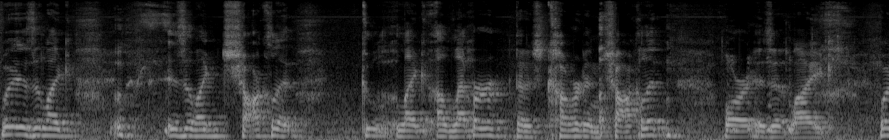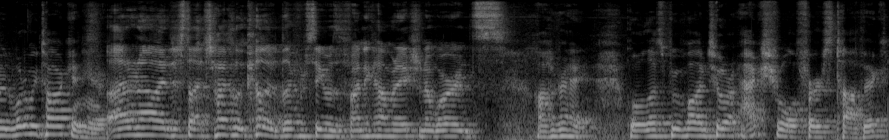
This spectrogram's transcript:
What is it like? Is it like chocolate? Like a leper that is covered in chocolate, or is it like? What, what are we talking here? I don't know, I just thought chocolate colored leprosy was a funny combination of words. All right. Well, let's move on to our actual first topic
